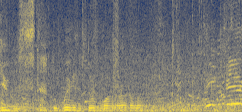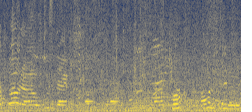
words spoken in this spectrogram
Is that the way of the world? Big chair photo. Who's next? Oh, I want to sit in it.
